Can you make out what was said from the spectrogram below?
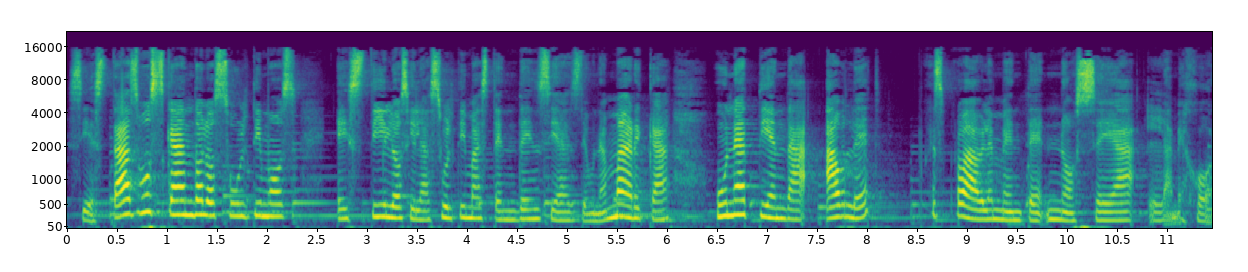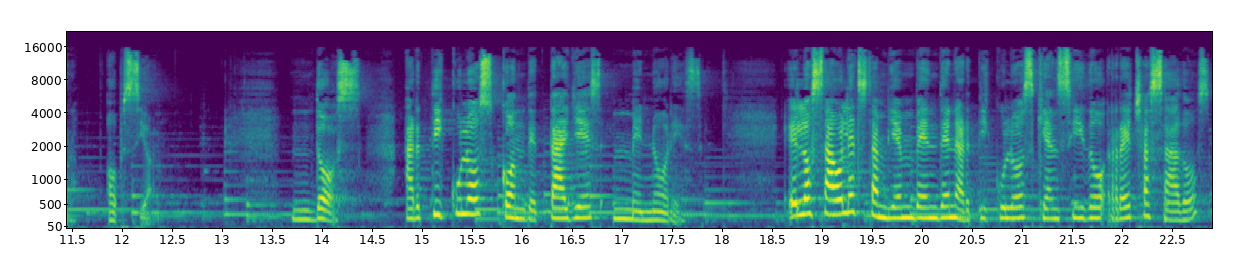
si estás buscando los últimos estilos y las últimas tendencias de una marca, una tienda outlet pues probablemente no sea la mejor opción. 2. Artículos con detalles menores. Eh, los outlets también venden artículos que han sido rechazados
